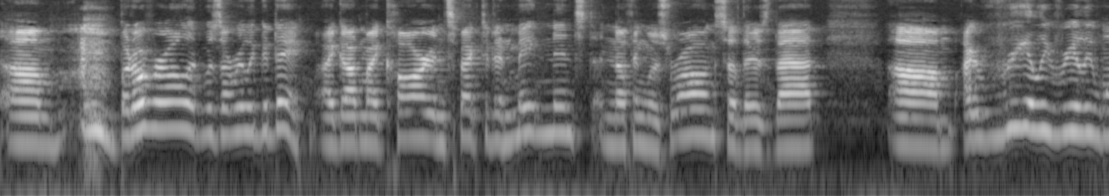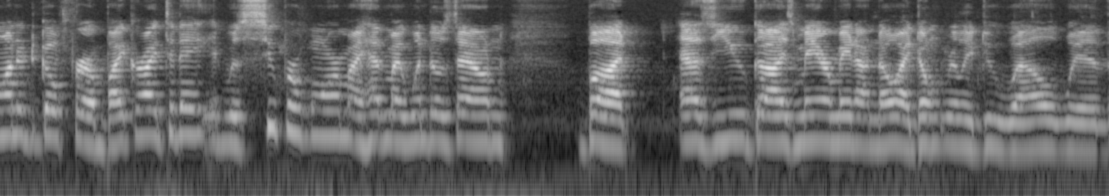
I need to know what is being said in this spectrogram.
Um, but overall, it was a really good day. I got my car inspected and maintenance. Nothing was wrong, so there's that. Um, I really, really wanted to go for a bike ride today. It was super warm. I had my windows down, but as you guys may or may not know, I don't really do well with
